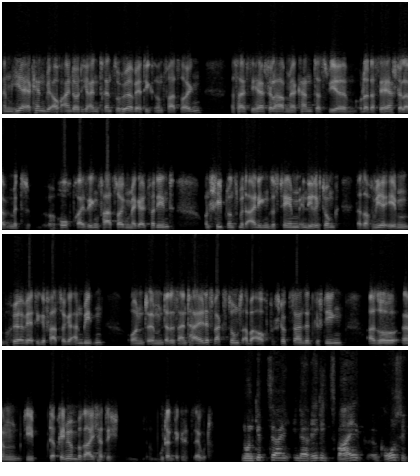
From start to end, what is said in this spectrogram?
Ähm, hier erkennen wir auch eindeutig einen Trend zu höherwertigeren Fahrzeugen. Das heißt, die Hersteller haben erkannt, dass wir oder dass der Hersteller mit hochpreisigen Fahrzeugen mehr Geld verdient und schiebt uns mit einigen Systemen in die Richtung, dass auch wir eben höherwertige Fahrzeuge anbieten. Und ähm, das ist ein Teil des Wachstums, aber auch Stückzahlen sind gestiegen. Also ähm, die, der Premium-Bereich hat sich gut entwickelt, sehr gut. Nun gibt es ja in der Regel zwei große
